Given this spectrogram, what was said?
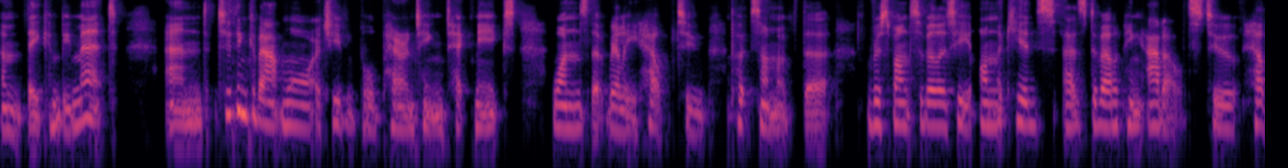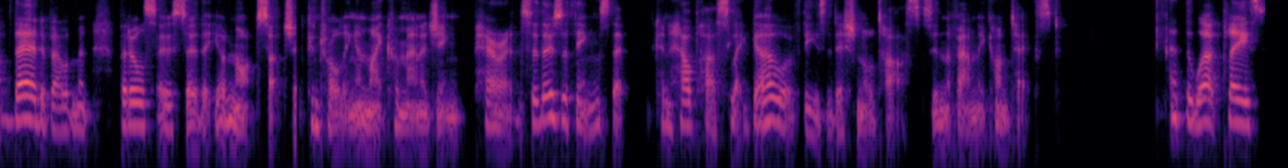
um, they can be met and to think about more achievable parenting techniques, ones that really help to put some of the responsibility on the kids as developing adults to help their development, but also so that you're not such a controlling and micromanaging parent. So, those are things that can help us let go of these additional tasks in the family context. At the workplace,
